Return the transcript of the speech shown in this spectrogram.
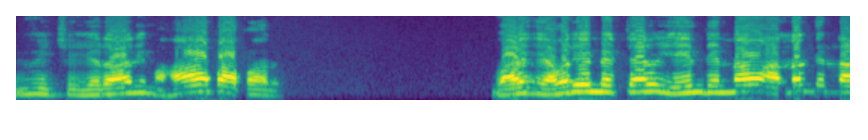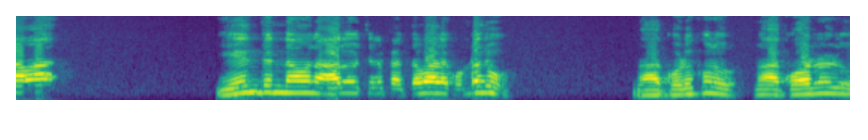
ఇవి చేయరాని మహాపాపాలు. వాళ్ళకి ఎవరేం పెట్టారు? ఏం తిన్నావు? అన్నం తిన్నావా? ఏం తిన్నావు అని ఆలోచన పెద్దవాళ్ళకు ఉండదు. నా కొడుకులు నా కోడళ్ళు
